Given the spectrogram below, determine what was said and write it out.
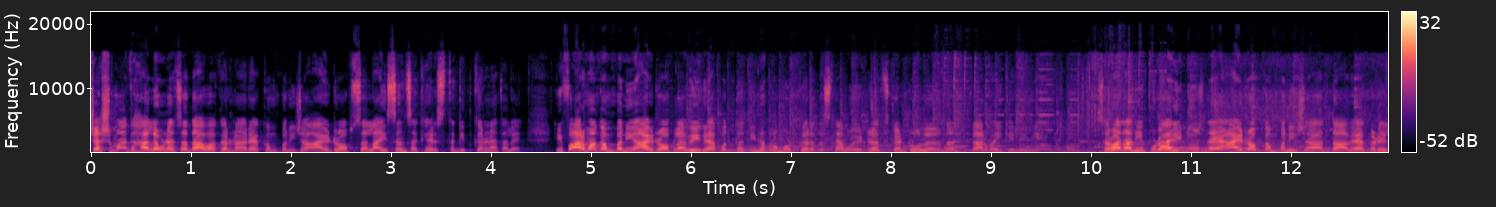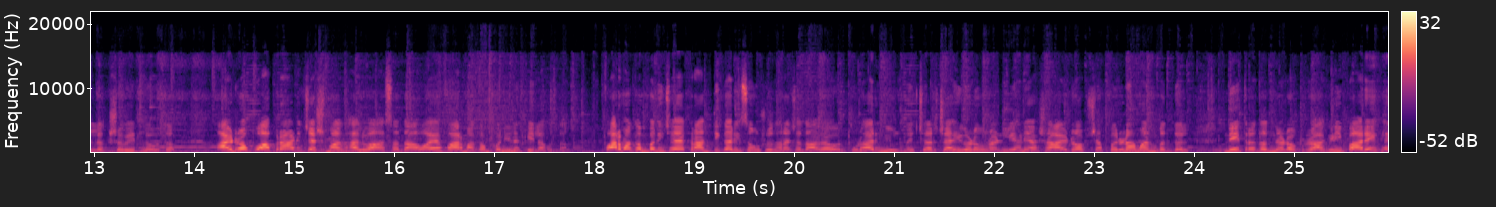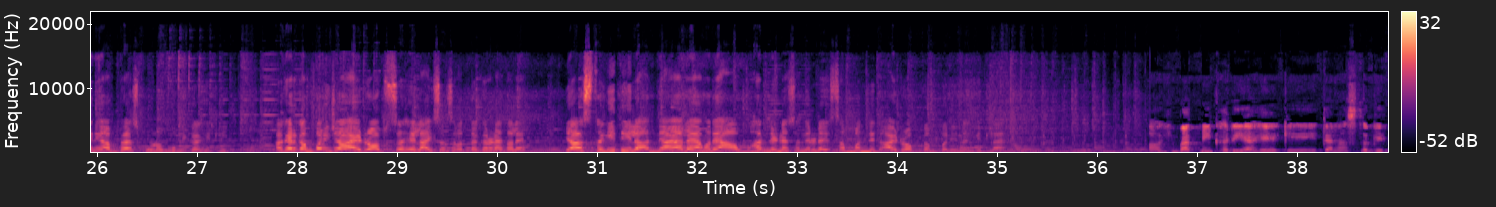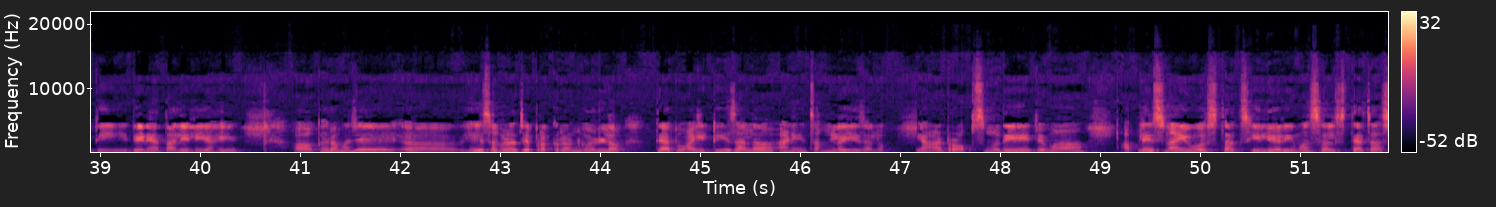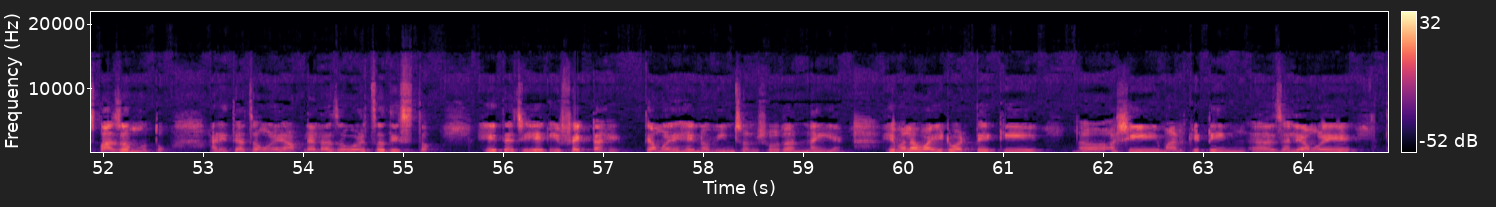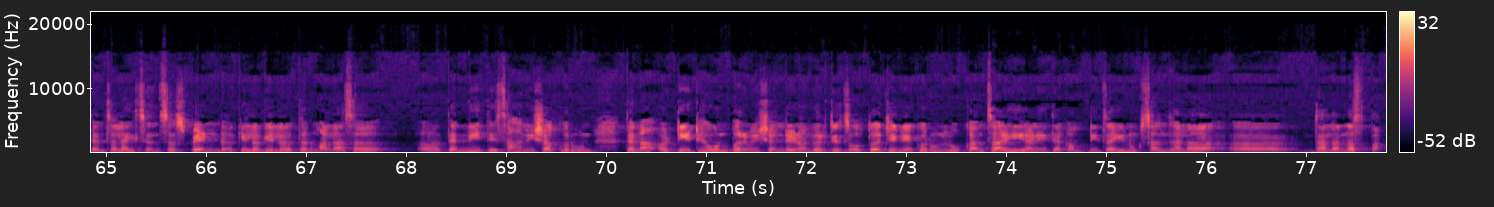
चष्मा घालवण्याचा दावा करणाऱ्या कंपनीच्या आयड्रॉपचं लायसन्स अखेर स्थगित करण्यात आलंय. ही फार्मा कंपनी आयड्रॉपला वेगळ्या पद्धतीनं प्रमोट करत असल्यामुळे ड्रग्ज कंट्रोलरनं ही कारवाई केलेली आहे. सर्वात आधी पुढारी न्यूजने आयड्रॉप कंपनीच्या दाव्याकडे लक्ष वेधलं होतं. आयड्रॉप वापरा आणि चष्मा घालवा असा दावा या फार्मा कंपनीनं केला होता. फार्मा कंपनीच्या या क्रांतिकारी संशोधनाच्या दाव्यावर पुढारी न्यूजने चर्चाही घडवून आणली आणि अशा आयड्रॉपच्या परिणामांबद्दल नेत्रतज्ञ डॉक्टर रागिणी पारेख यांनी अभ्यासपूर्ण भूमिका घेतली. अखेर कंपनीच्या आयड्रॉप्सचं हे लायसन्स रद्द करण्यात आलंय. या स्थगितीला न्यायालयामध्ये आव्हान देण्याचा निर्णय संबंधित आयड्रॉप कंपनीनं घेतला आहे ही बातमी खरी आहे की त्यांना स्थगिती देण्यात आलेली आहे. खरं म्हणजे हे सगळं जे प्रकरण घडलं त्यात वाईटही झालं आणि चांगलंही झालं. या ड्रॉप्समध्ये जेव्हा आपले स्नायू असतात सिलियरी मसल्स त्याचा स्पाझम होतो आणि त्याच्यामुळे आपल्याला जवळचं दिसतं. हे त्याची एक इफेक्ट आहे. त्यामुळे हे नवीन संशोधन नाही आहे हे मला वाईट वाटते की अशी मार्केटिंग झाल्यामुळे त्यांचं लायसन्स सस्पेंड केलं गेलं तर मला असं त्यांनी ते सहानिशा करून त्यांना अटी ठेवून परमिशन देणं गरजेचं होतं जेणेकरून लोकांचाही आणि त्या कंपनीचाही नुकसान झाला झाला नसता.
